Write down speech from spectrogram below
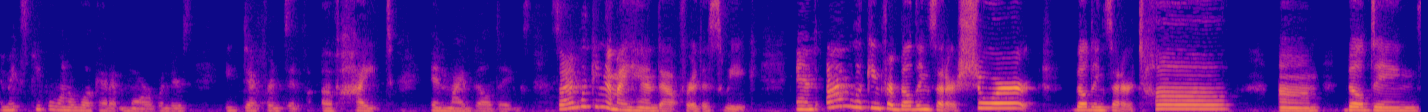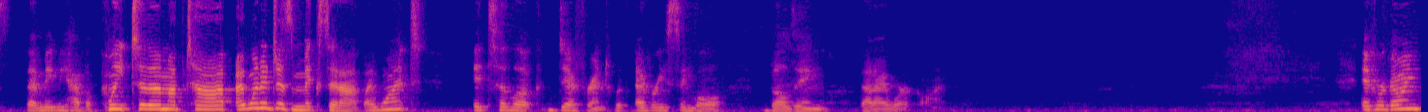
It makes people want to look at it more when there's a difference of, of height in my buildings. So I'm looking at my handout for this week and I'm looking for buildings that are short, buildings that are tall, um, buildings that maybe have a point to them up top. I want to just mix it up. I want it to look different with every single building that I work on. If we're going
